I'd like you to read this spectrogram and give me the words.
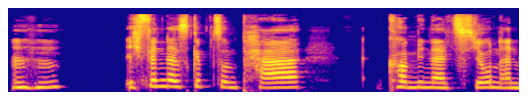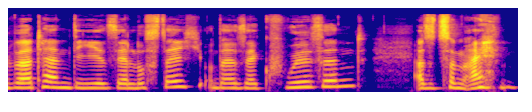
Mhm. Ich finde, es gibt so ein paar Kombinationen an Wörtern, die sehr lustig oder sehr cool sind. Also zum einen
